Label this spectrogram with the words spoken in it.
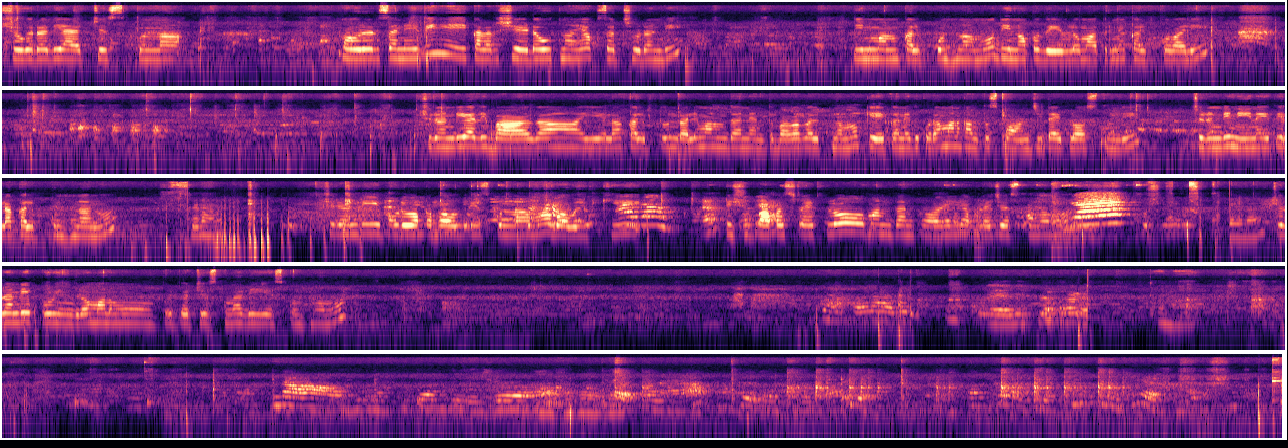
షుగర్ అది యాడ్ చేసుకున్న పౌడర్స్ అనేవి కలర్ షేడ్ అవుతున్నాయో ఒకసారి చూడండి. దీన్ని మనం కలుపుకుంటున్నాము. దీన్ని ఒక వేవ్లో మాత్రమే కలుపుకోవాలి. చూడండి అది బాగా అయ్యేలా కలుపుతూ ఉండాలి. మనం దాన్ని ఎంత బాగా కలుపుతున్నామో కేక్ అనేది కూడా మనకు అంత స్పాంజీ టైప్లో వస్తుంది. చూడండి నేనైతే ఇలా కలుపుకుంటున్నాను. చూడండి ఇప్పుడు ఒక బౌల్ తీసుకున్నాము. ఆ బౌల్కి టిష్యూ పేపర్స్ టైప్లో మనం దానికి ఆయిల్ అప్లై చేసుకున్నాము. చూడండి ఇప్పుడు ఇందులో మనము ప్రిపేర్ చేసుకున్నది వేసుకుంటున్నాము.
